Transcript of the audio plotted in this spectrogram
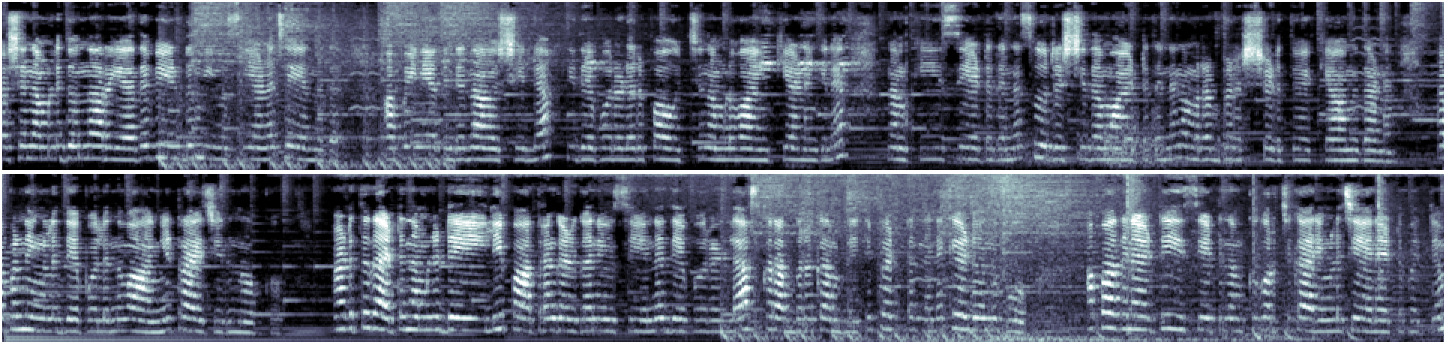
പക്ഷേ നമ്മളിതൊന്നും അറിയാതെ വീണ്ടും യൂസ് ചെയ്യാണ് ചെയ്യുന്നത്. അപ്പോൾ ഇനി അതിന്റെ ഒന്നും ആവശ്യമില്ല. ഇതേപോലുള്ള ഒരു പൗച്ച് നമ്മൾ വാങ്ങിക്കുകയാണെങ്കിൽ നമുക്ക് ഈസി ആയിട്ട് തന്നെ സുരക്ഷിതമായിട്ട് തന്നെ നമ്മുടെ ബ്രഷ് എടുത്ത് വെക്കാവുന്നതാണ്. അപ്പം നിങ്ങൾ ഇതേപോലെ ഒന്ന് വാങ്ങി ട്രൈ ചെയ്ത് നോക്കൂ. അടുത്തതായിട്ട് നമ്മൾ ഡെയിലി പാത്രം കഴുകാൻ യൂസ് ചെയ്യുന്ന ഇതേപോലെയുള്ള സ്ക്രബ്ബർ കംപ്ലീറ്റ് പെട്ടെന്ന് തന്നെ കേടുവന്ന് പോകും. അപ്പോൾ അതിനായിട്ട് ഈസി ആയിട്ട് നമുക്ക് കുറച്ച് കാര്യങ്ങൾ ചെയ്യാനായിട്ട് പറ്റും.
